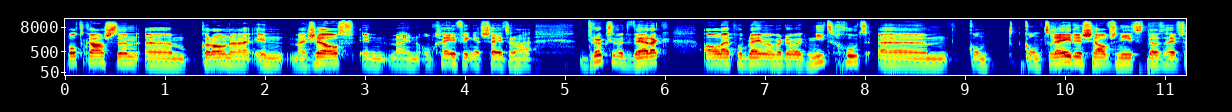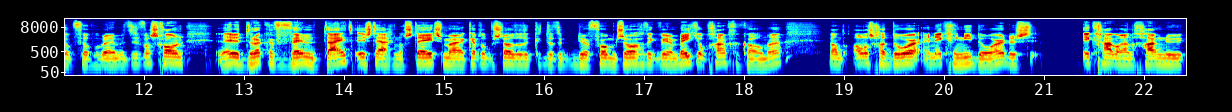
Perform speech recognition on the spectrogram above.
podcasten. Um, corona in mijzelf, in mijn omgeving, et cetera. Drukte met werk, allerlei problemen waardoor ik niet goed kon, kon treden, zelfs niet. Dat heeft ook veel problemen. Het was gewoon een hele drukke, vervelende tijd, is het eigenlijk nog steeds. Maar ik heb toch besloten dat ik, dat ik ervoor moet zorgen dat ik weer een beetje op gang gekomen want alles gaat door en ik ging niet door. Dus ik ga weer aan de gang nu.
